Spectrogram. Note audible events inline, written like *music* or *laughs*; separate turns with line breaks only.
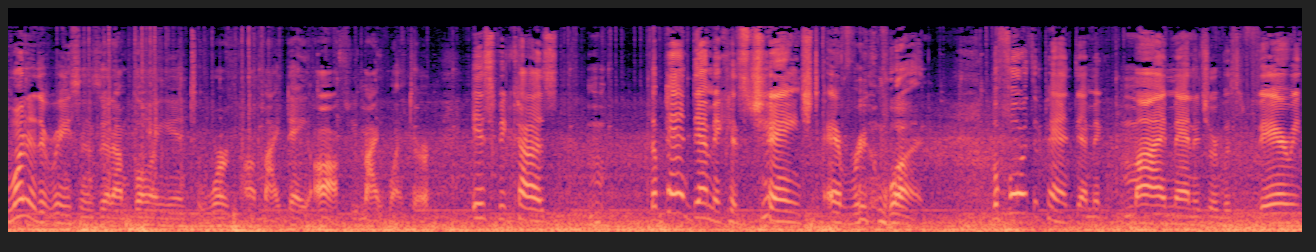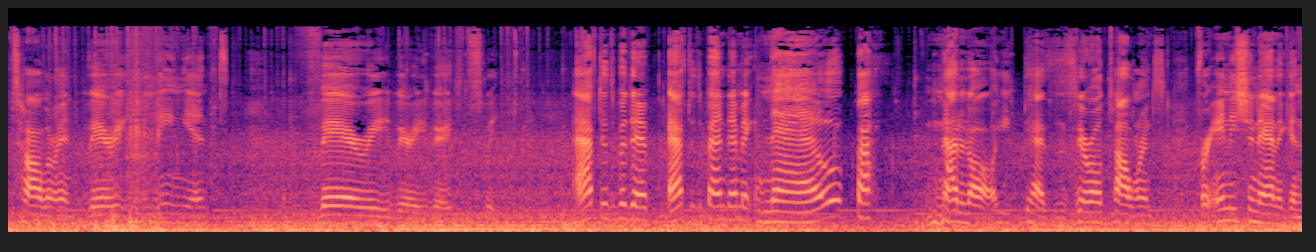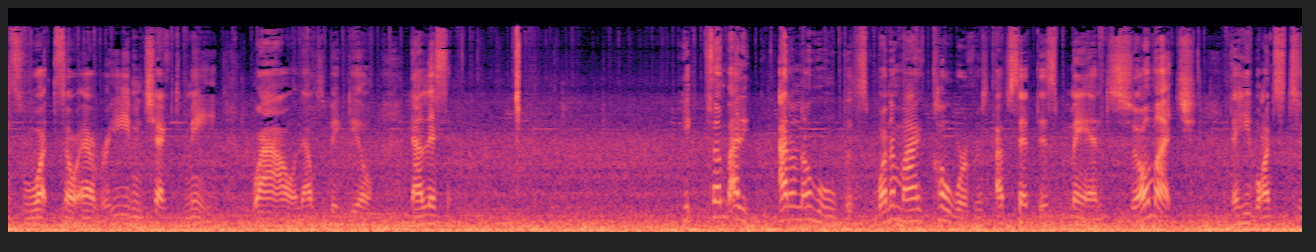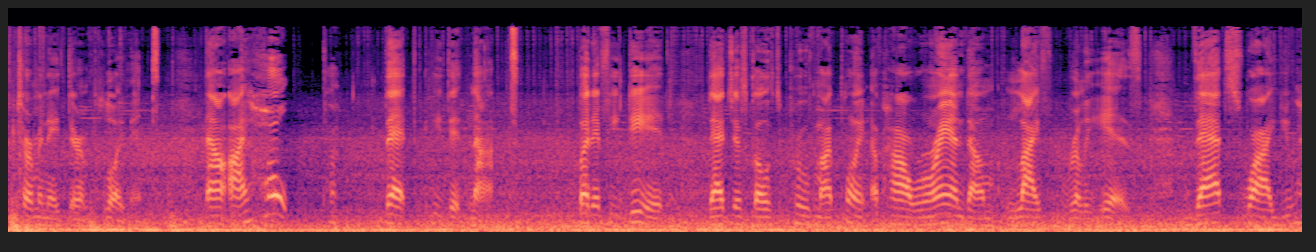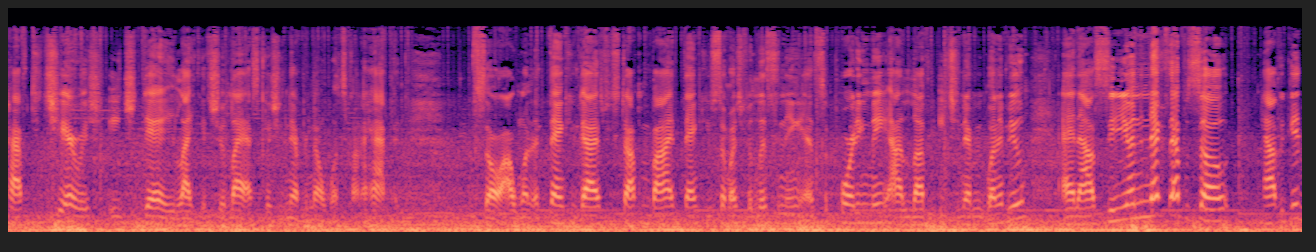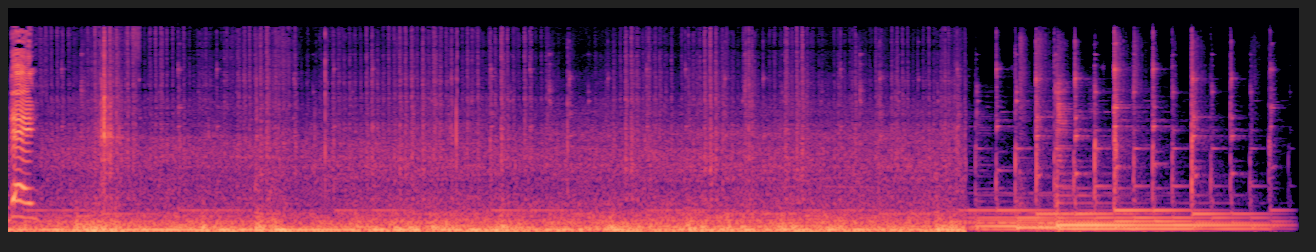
one of the reasons that I'm going in to work on my day off, you might wonder, is because the pandemic has *laughs* changed everyone. Before the pandemic, my manager was very tolerant, very lenient, very, very, very sweet. After the after the pandemic, nope, *laughs* not at all. He has zero tolerance for any shenanigans whatsoever. He even checked me. Wow, and that was a big deal. Now listen, he, somebody I don't know who, but one of my coworkers upset this man so much that he wants to terminate their employment. Now I hope that he did not, but if he did, that just goes to prove my point of how random life really is. That's why you have to cherish each day like it's your last because you never know what's going to happen. So I want to thank you guys for stopping by. Thank you so much for listening and supporting me. I love each and every one of you. And I'll see you in the next episode. Have a good day.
